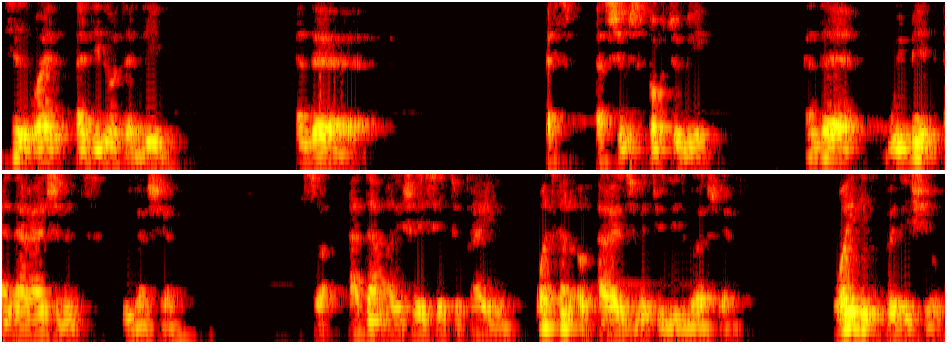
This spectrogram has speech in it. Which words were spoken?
He said, well, I did what I did and uh, Hashem spoke to me, and uh, we made an arrangement with Hashem. So Adam actually said to Cain, What kind of arrangement you did with Hashem? Why did he punish you?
